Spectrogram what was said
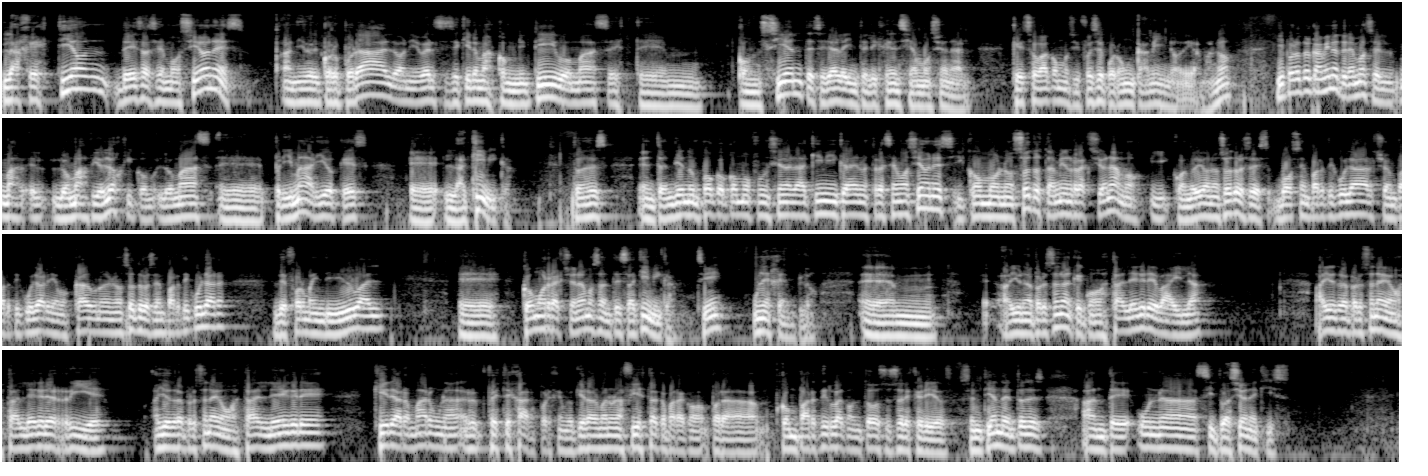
la gestión de esas emociones a nivel corporal o a nivel, si se quiere, más cognitivo, más este, consciente, sería la inteligencia emocional. Que eso va como si fuese por un camino, digamos, ¿no? Y por otro camino tenemos lo más biológico, lo más eh, primario, que es eh, la química. Entonces, entendiendo un poco cómo funciona la química de nuestras emociones y cómo nosotros también reaccionamos, y cuando digo nosotros es vos en particular, yo en particular, digamos, cada uno de nosotros en particular, de forma individual, eh, cómo reaccionamos ante esa química. ¿sí? Un ejemplo, em, hay una persona que cuando está alegre baila, hay otra persona que cuando está alegre ríe, hay otra persona que cuando está alegre quiere armar una, festejar, por ejemplo, quiere armar una fiesta para, para compartirla con todos sus seres queridos. ¿Se entiende? Entonces, ante una situación X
